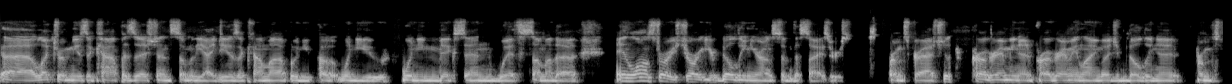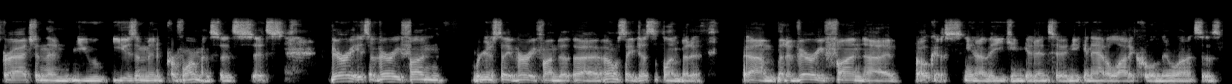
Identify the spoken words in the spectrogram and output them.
uh, electro music composition, some of the ideas that come up when you when you when you mix in with some of the. And long story short, you're building your own synthesizers from scratch, just programming in a programming language and building it from scratch, and then you use them in performance. It's it's very it's a very fun. We're going to say very fun. To, uh, I don't want to say discipline, but. A, um, but a very fun uh, focus, you know, that you can get into, and you can add a lot of cool nuances.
